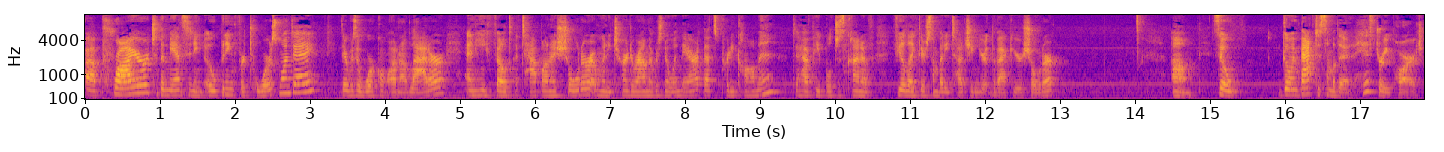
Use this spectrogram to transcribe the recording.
uh, prior to the Mansoning opening for tours one day, there was a worker on a ladder and he felt a tap on his shoulder. And when he turned around, there was no one there. That's pretty common to have people just kind of feel like there's somebody touching your, the back of your shoulder. Um, so, going back to some of the history part,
